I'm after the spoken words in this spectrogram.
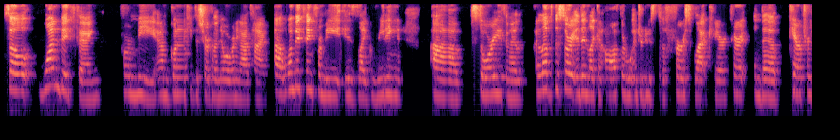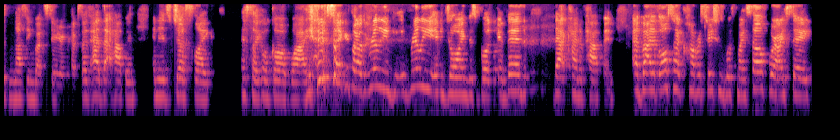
So one big thing for me, and I'm going to keep this short because I know we're running out of time. Uh, one big thing for me is like reading uh, stories and I, I love the story and then like an author will introduce the first black character and the character is nothing but stereotypes i've had that happen and it's just like it's like oh god why it's like like i was really really enjoying this book and then that kind of happened and but i've also had conversations with myself where i say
